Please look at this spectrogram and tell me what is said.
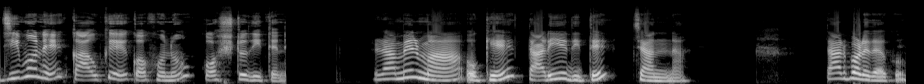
জীবনে কাউকে কখনো কষ্ট দিতে নেই। রামের মা ওকে তাড়িয়ে দিতে চান না। তারপরে দেখো,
